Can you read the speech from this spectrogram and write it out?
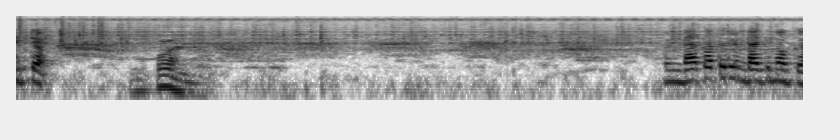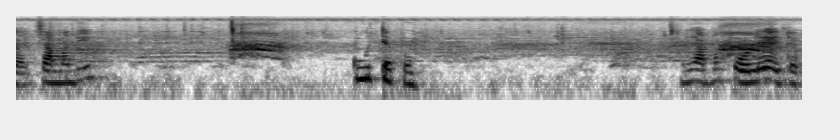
ഐറ്റം. ഉണ്ടാക്കാത്തൊരു ഉണ്ടാക്കി നോക്കുക ചമ്മന്തി. ഊറ്റപ്പം. ഇത് അപ്പം പൊളി ഐറ്റം.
